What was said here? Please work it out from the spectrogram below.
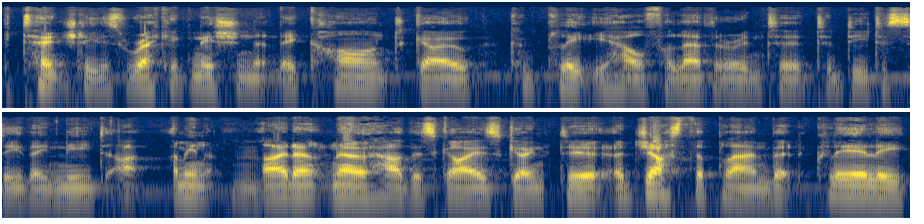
potentially this recognition that they can't go completely hell for leather into to D2C. They need, I, I mean, mm. I don't know how this guy is going to adjust the plan, but clearly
